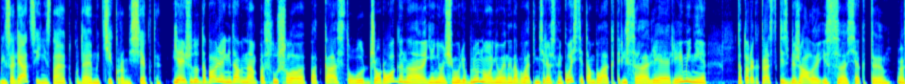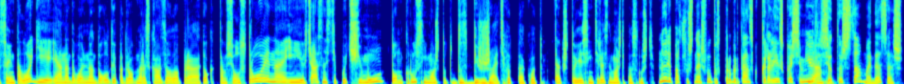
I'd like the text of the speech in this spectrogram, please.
изоляции и не знают, куда им идти, кроме секты. Я еще тут добавлю, я недавно послушала подкаст у Джо Рогана. Я не очень его люблю, но у него иногда бывают интересные гости. Там была актриса Лея Ремени, которая как раз-таки сбежала из э, секты э, саентологии, и она довольно долго и подробно рассказывала про то, как там все устроено, и в частности, почему Том Круз не может оттуда сбежать. Вот так вот. Так что, если интересно, можете послушать. Ну или послушать наш выпуск про британскую королевскую семью. Да. Все то же самое, да, Саш?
